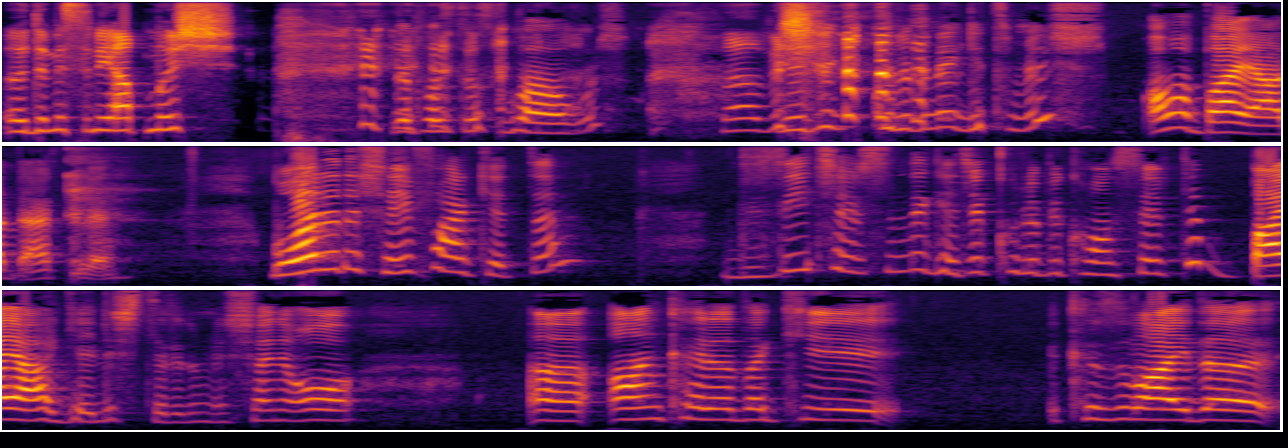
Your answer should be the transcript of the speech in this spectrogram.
Ödemesini yapmış. Depozitosunu almış. Ne yapmış? Gece kulübüne gitmiş ama bayağı dertli. Bu arada şeyi fark ettim. Dizi içerisinde gece kulübü konsepti bayağı geliştirilmiş. Hani o e, Ankara'daki Kızılay'da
